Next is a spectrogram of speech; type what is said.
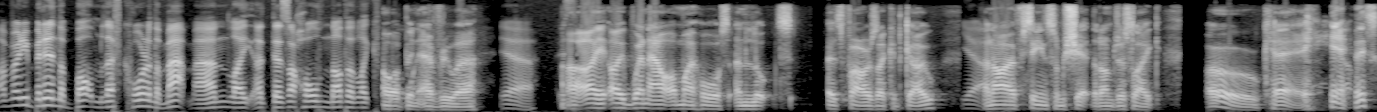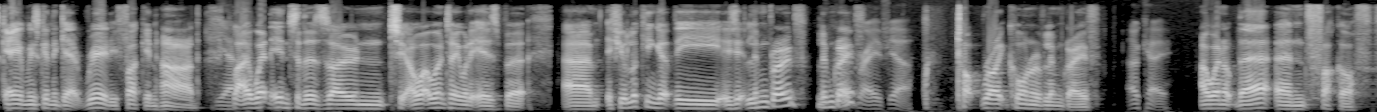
I've only been in the bottom left corner of the map, man. Like, uh, there's a whole nother like. Oh, I've been everywhere. Yeah. I I went out on my horse and looked as far as I could go, yeah. and I've seen some shit that I'm just like, okay, Yep. this game is going to get really fucking hard. Yeah. Like I went into the zone to. I won't tell you what it is, but um, if you're looking at the, is it Limgrove? Limgrave? Grave, yeah. Top right corner of Limgrave. Okay. I went up there and fuck off.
